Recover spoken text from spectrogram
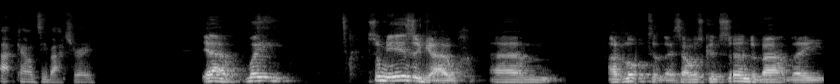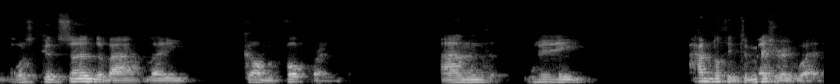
at County Battery? Yeah, we some years ago, um, I'd looked at this. I was concerned about the I was concerned about the carbon footprint, and we had nothing to measure it with.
